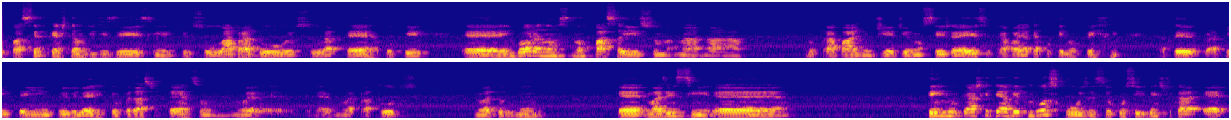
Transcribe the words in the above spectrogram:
eu, faço sempre questão de dizer assim, que eu sou lavrador, eu sou da terra, porque, é, embora não, não faça isso na, na, no trabalho, no dia a dia, não seja esse o trabalho, até porque não tem, até para quem tem o privilégio de ter um pedaço de terra, são, não é, né, não é para todos, não é todo mundo, é, mas, enfim, é, tem, acho que tem a ver com duas coisas. Se eu consigo identificar, é,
